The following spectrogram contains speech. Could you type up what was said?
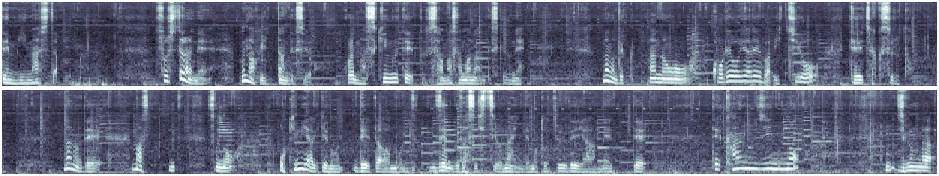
てみました。そしたらねうまくいったんですよ。これマスキングテープ様々なんですけどね。なのであのこれをやれば一応定着すると。なのでまあその置き土産のデータはもう全部出す必要ないんでもう途中でやめて。で肝心の自分が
